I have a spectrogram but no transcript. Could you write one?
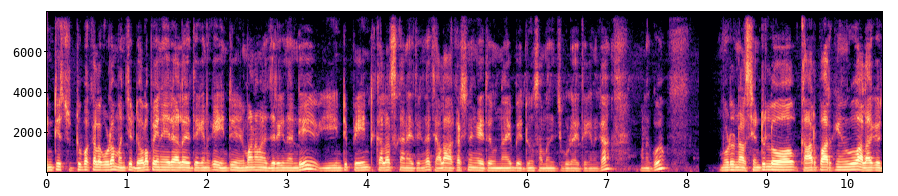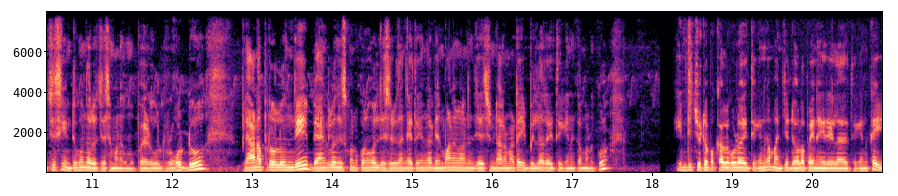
ఇంటి చుట్టుపక్కల కూడా మంచి డెవలప్ అయిన ఏరియాలో అయితే కనుక ఇంటి నిర్మాణం అనేది జరిగిందండి. ఈ ఇంటి పెయింట్ కలర్స్ కానీ అయితే కనుక చాలా ఆకర్షణీయంగా అయితే ఉన్నాయి. బెడ్రూమ్ సంబంధించి కూడా అయితే కనుక మనకు మూడున్నర సెంటుల్లో కార్ పార్కింగ్ అలాగే వచ్చేసి ఇంటి ముందర వచ్చేసి మనకు ముప్పై అడుగులు రోడ్డు ప్లాన్ అప్రూవల్ ఉంది. బ్యాంక్ లోన్ తీసుకొని కొనుగోలు చేసే విధంగా అయితే కనుక నిర్మాణం అనేది చేసి ఉన్నారనమాట ఈ బిల్లర్ అయితే కనుక మనకు. ఇంటి చుట్టుపక్కల కూడా అయితే కనుక మంచి డెవలప్ అయిన ఏరియాలో అయితే కనుక ఈ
